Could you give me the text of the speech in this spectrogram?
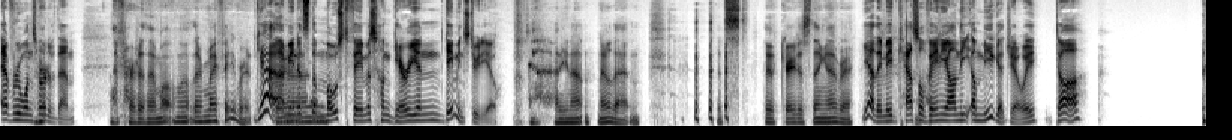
Everyone's heard of them. I've heard of them. Well, they're my favorite. Yeah, I mean They're, it's the um, most famous Hungarian gaming studio. How do you not know that? it's the greatest thing ever. Yeah, they made Castlevania on the Amiga, Joey. Duh.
